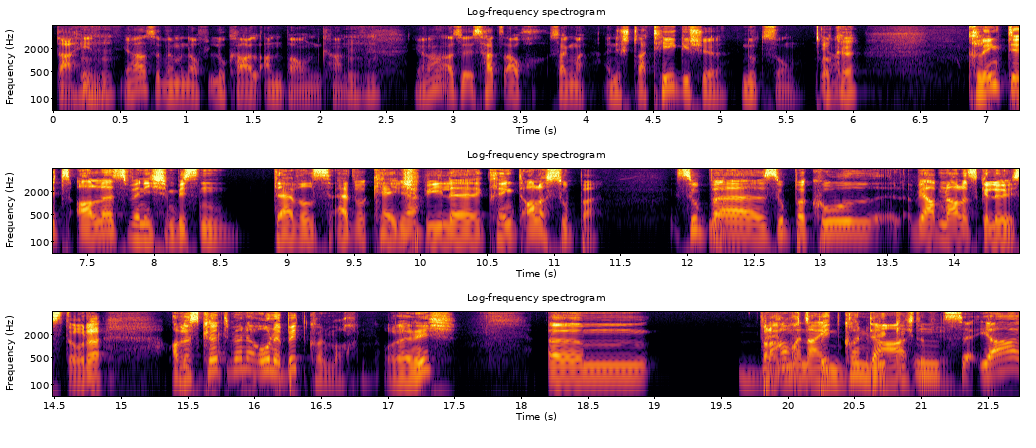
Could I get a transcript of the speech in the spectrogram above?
dahin, mhm. ja, also wenn man auf lokal anbauen kann. Mhm. Ja, also es hat auch, sagen wir mal, eine strategische Nutzung. Okay. Ja. Klingt jetzt alles, wenn ich ein bisschen Devil's Advocate ja. spiele, klingt alles super. Super, ja. super cool. Wir haben alles gelöst, oder? Aber das könnte man ja ohne Bitcoin machen, oder nicht? Ähm, Braucht man ein Bitcoin Daten Ja,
